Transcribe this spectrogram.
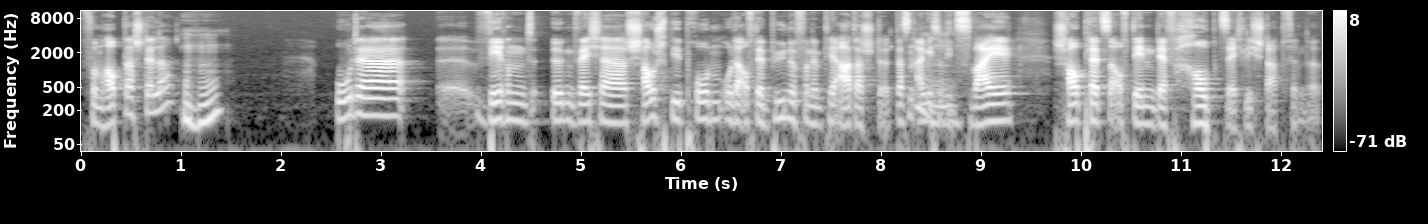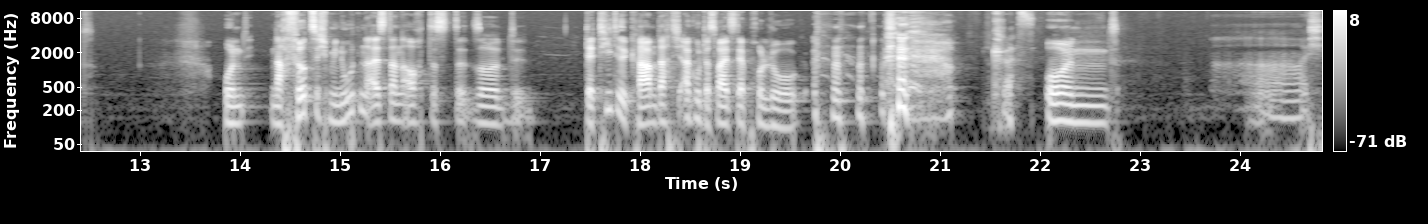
vom Hauptdarsteller mhm. oder äh, während irgendwelcher Schauspielproben oder auf der Bühne von einem Theaterstück. Das sind eigentlich so die zwei Schauplätze, auf denen der hauptsächlich stattfindet. Und nach 40 Minuten, als dann auch das, das so der Titel kam, dachte ich, ah gut, das war jetzt der Prolog. krass. Und äh, ich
